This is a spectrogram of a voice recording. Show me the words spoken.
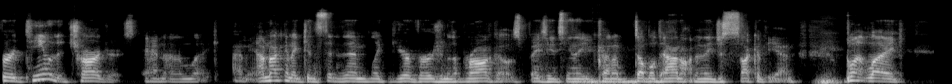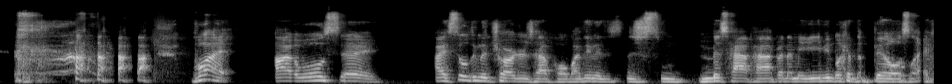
for a team of the Chargers, and I'm like, I mean, I'm not going to consider them like your version of the Broncos, basically a team that you kind of double down on and they just suck at the end. But like, but I will say, I still think the Chargers have hope. I think there's, there's some mishap happened. I mean, even look at the Bills, like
